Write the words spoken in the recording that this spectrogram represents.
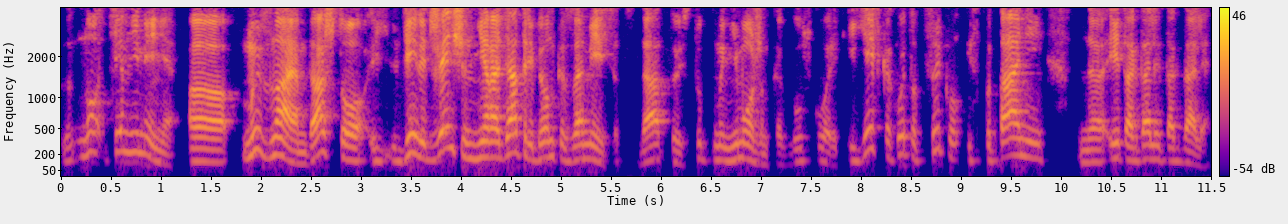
Но, тем не менее, э, мы знаем, да, что 9 женщин не родят ребенка за месяц, да, то есть тут мы не можем как бы ускорить. И есть какой-то цикл испытаний э, и так далее, и так далее.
